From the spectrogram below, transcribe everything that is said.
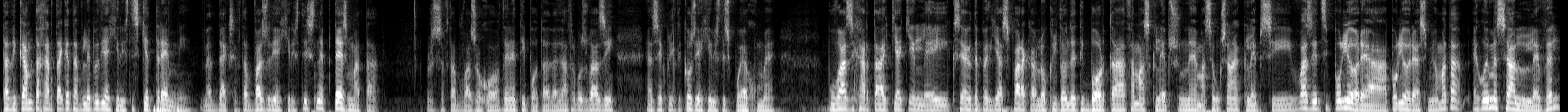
Τα δικά μου τα χαρτάκια τα βλέπει ο διαχειριστής και τρέμει. Δηλαδή εντάξει, αυτά που βάζει ο διαχειριστής είναι πτέσματα προς αυτά που βάζω εγώ. Δεν είναι τίποτα. Δηλαδή, ο άνθρωπος βάζει ένας εκπληκτικός διαχειριστής που έχουμε, που βάζει χαρτάκια και λέει: Ξέρετε, παιδιά, σας παρακαλώ, κλειδώνετε την πόρτα, θα μας κλέψουν, μας έχουν ξανακλέψει. Βάζει έτσι πολύ ωραία, πολύ ωραία σημειώματα. Εγώ είμαι σε άλλο level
